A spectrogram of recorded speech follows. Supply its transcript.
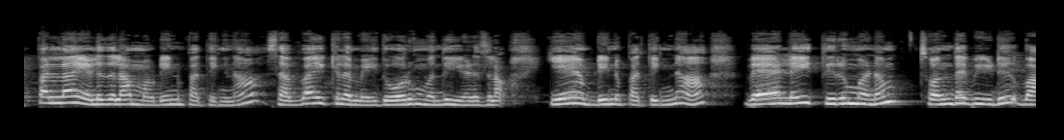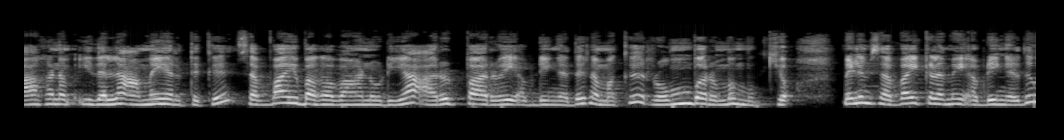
எப்பெல்லாம் எழுதலாம் அப்படின்னு பார்த்தீங்கன்னா செவ்வாய்க்கிழமை தோறும் வந்து எழுதலாம். ஏன் அப்படின்னு பார்த்தீங்கன்னா வேலை திருமணம் சொந்த வீடு வாகனம் இதெல்லாம் அமையறதுக்கு செவ்வாய் பகவானுடைய அருட்பார்வை அப்படிங்கிறது நமக்கு ரொம்ப ரொம்ப முக்கியம். மேலும் செவ்வாய்க்கிழமை அப்படிங்கிறது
